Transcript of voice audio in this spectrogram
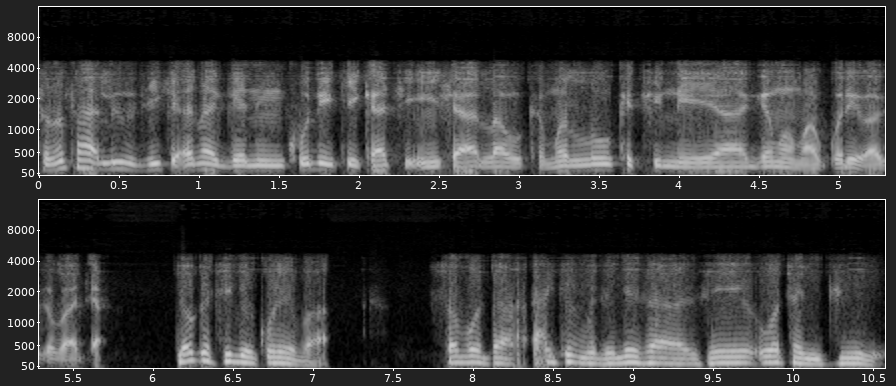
sanata halilu jiki ana ganin ko da yake kace insha Allah kamar lokaci ne ya gama makurewa gaba da lokaci bai kure ba saboda aikin majalisa sai watan jun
